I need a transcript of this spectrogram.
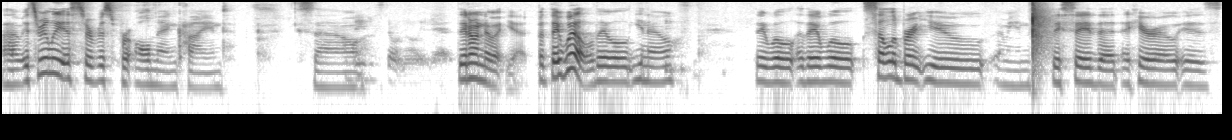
um, it's really a service for all mankind. So They just don't know it yet. they don't know it yet, but they will. They will, you know, they will. They will celebrate you. I mean, they say that a hero is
